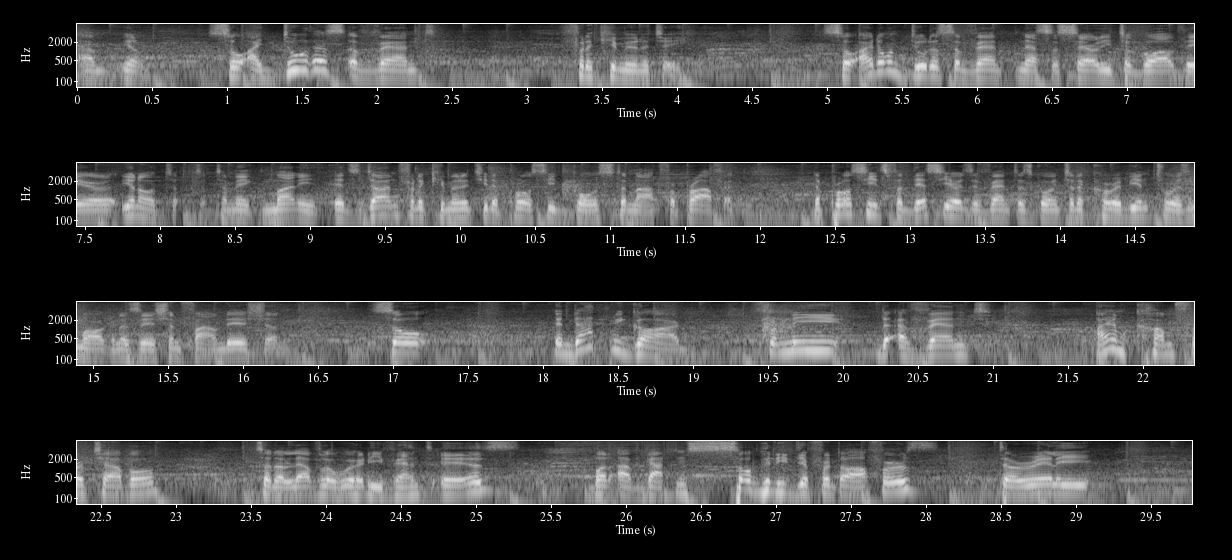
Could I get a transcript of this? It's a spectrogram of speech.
I'm, you know, so I do this event for the community. So I don't do this event necessarily to go out there, you know, to, to, to make money. It's done for the community. The proceed goes to not-for-profit. The proceeds for this year's event is going to the Caribbean Tourism Organization Foundation. So in that regard, for me, the event, I am comfortable to the level of where the event is, but I've gotten so many different offers to really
